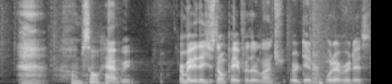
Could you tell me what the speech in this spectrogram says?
I'm so happy. Or maybe they just don't pay for their lunch or dinner, whatever it is.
